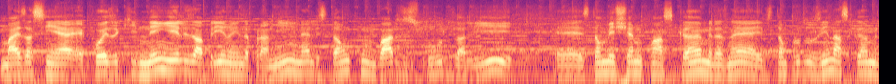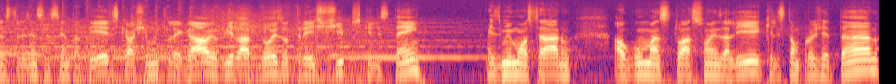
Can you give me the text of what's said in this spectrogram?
mas assim, é, é coisa que nem eles abriram ainda para mim, né? Eles estão com vários estudos ali, é, estão mexendo com as câmeras, né? Eles estão produzindo as câmeras 360 deles, que eu achei muito legal. Eu vi lá dois ou três tipos que eles têm. Eles me mostraram algumas situações ali que eles estão projetando.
